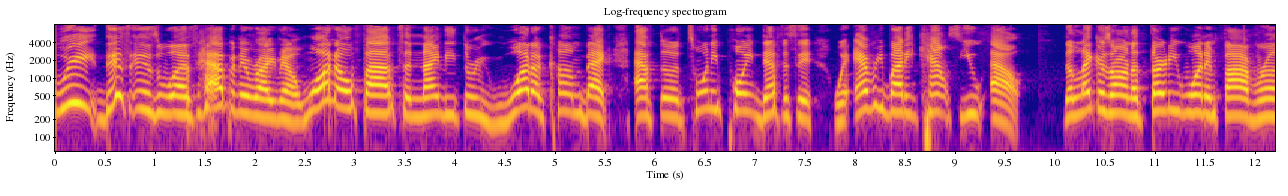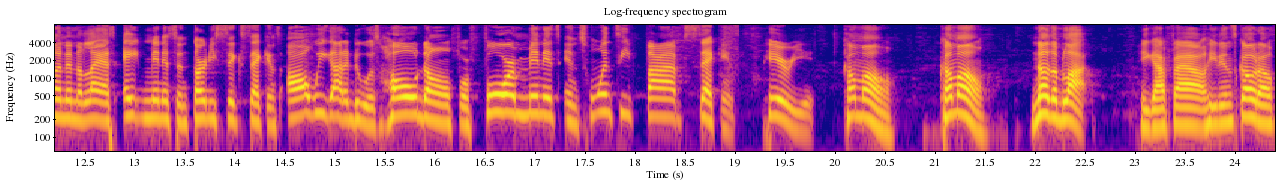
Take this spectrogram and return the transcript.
We this is what's happening right now. 105 to 93. What a comeback after a 20 point deficit where everybody counts you out. The Lakers are on a 31 and 5 run in the last 8 minutes and 36 seconds. All we got to do is hold on for 4 minutes and 25 seconds. Period. Come on. Come on. Another block. He got fouled. He didn't score though.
